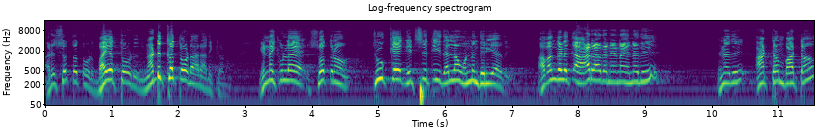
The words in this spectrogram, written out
பரிசுத்தத்தோடு பயத்தோடு நடுக்கத்தோடு ஆராதிக்கணும். இன்னைக்குள்ள சோத்திரம் டூ கே கிட்ஸுக்கு இதெல்லாம் ஒன்றும் தெரியாது. அவங்களுக்கு ஆராதனைனா என்னது? என்னது? ஆட்டம் பாட்டம்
